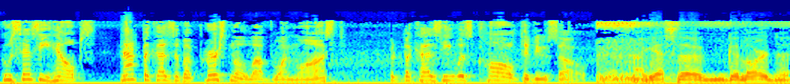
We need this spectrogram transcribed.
who says he helps not because of a personal loved one lost, but because he was called to do so. I guess the good Lord, uh,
